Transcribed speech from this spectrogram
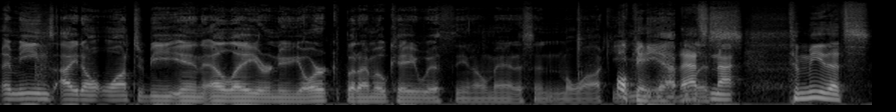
it means I don't want to be in L.A. or New York, but I'm okay with you know Madison, Milwaukee. Okay, yeah, that's not. To me, that's.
